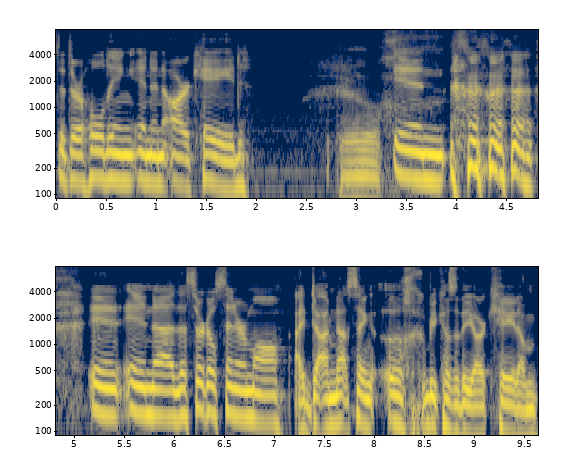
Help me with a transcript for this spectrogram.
that they're holding in an arcade Ew. in in in uh, the Circle Centre Mall. I, am not saying ugh because of the arcade. I'm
